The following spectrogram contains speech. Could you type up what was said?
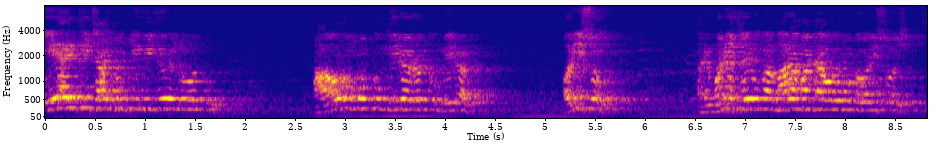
એઆઈથી ચાલુ ટીવી જોયેલું હતું. આવડું મોટું મિરર હતું મિરર અરીસો. અને મને થયું કે મારા માટે આવડો મોટો અરીસો છે.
